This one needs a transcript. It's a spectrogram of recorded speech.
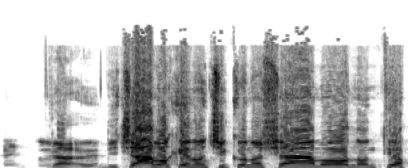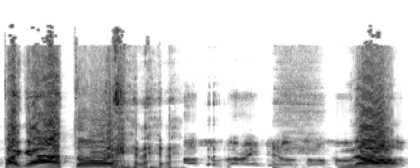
nel senso di... Diciamo che non ci conosciamo, non ti ho pagato. No, assolutamente non sono no,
